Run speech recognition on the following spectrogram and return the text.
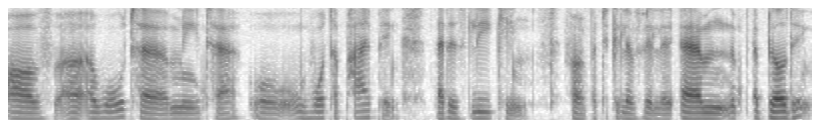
of uh, a water meter or water piping that is leaking from a particular village, um, a building.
